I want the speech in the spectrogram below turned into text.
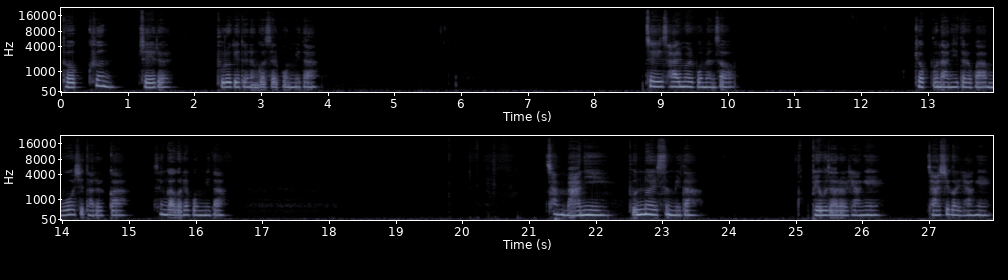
더 큰 죄를 부르게 되는 것을 봅니다. 제 삶을 보면서 격분한 이들과 무엇이 다를까 생각을 해봅니다. 참 많이 분노했습니다. 배우자를 향해, 자식을 향해,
